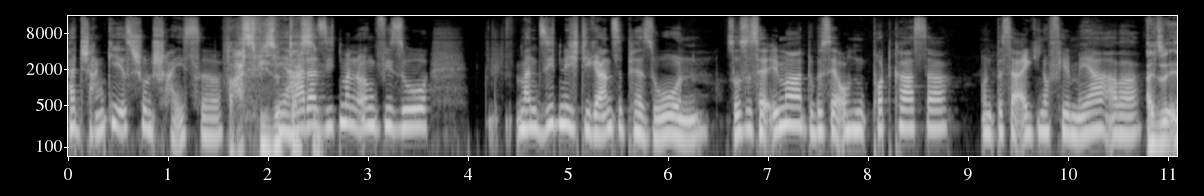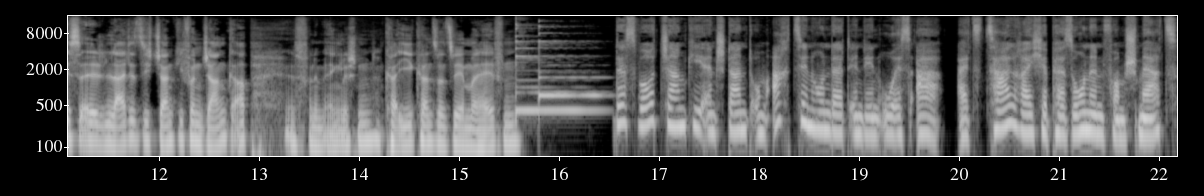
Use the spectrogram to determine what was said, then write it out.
Ja, Junkie ist schon scheiße. Was? Wieso ja, das? da denn? sieht man irgendwie so, man sieht nicht die ganze Person. So ist es ja immer. Du bist ja auch ein Podcaster und bist ja eigentlich noch viel mehr, aber Also ist, äh, leitet sich Junkie von Junk ab, ist von dem Englischen. KI, kannst du uns hier mal helfen? Das Wort Junkie entstand um 1800 in den USA, als zahlreiche Personen vom Schmerz-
